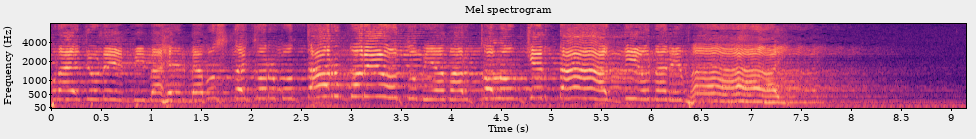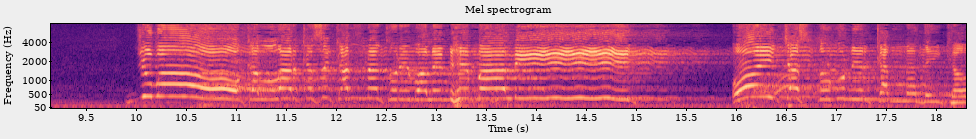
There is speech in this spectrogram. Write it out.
প্রয়োজনে বিবাহের ব্যবস্থা করব, তারপরেও তুমি আমার কলঙ্কের দাগ দিও না রে ভাই। যুবক আল্লাহর কাছে কান্না করে বলেন, হে মালিক, ওই চাস্ত বোনের কান্না দেখাও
